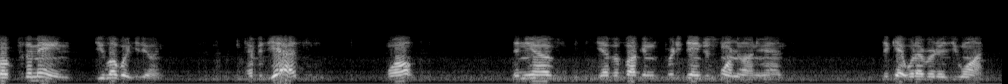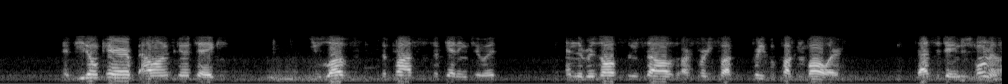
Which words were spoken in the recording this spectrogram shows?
but for the main, do you love what you're doing? If it's yes, well, then you have you have a fucking pretty dangerous formula on your hands to get whatever it is you want. If you don't care how long it's gonna take, you love the process of getting to it, and the results themselves are pretty fuck pretty fucking baller that's a dangerous formula.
